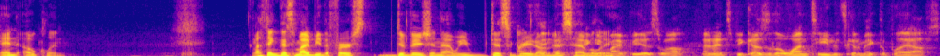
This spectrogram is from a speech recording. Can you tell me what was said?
and Oakland. I think this might be the first division that we disagreed on this I heavily. Think it might be as well, and it's because of the one team that's going to make the playoffs.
